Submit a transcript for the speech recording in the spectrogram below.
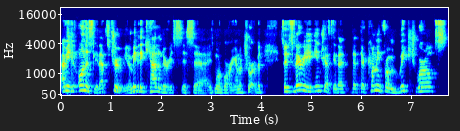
I mean, honestly, that's true. You know, maybe the calendar is is uh, is more boring. I'm not sure, but so it's very interesting that that they're coming from rich worlds,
